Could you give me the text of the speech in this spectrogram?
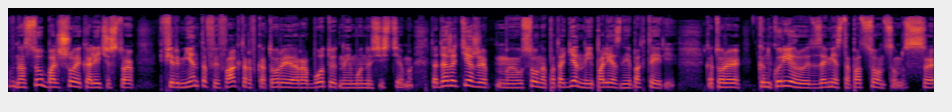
В носу большое количество ферментов и факторов, которые работают на иммунную систему. Да даже те же условно патогенные и полезные бактерии, которые конкурируют за место под солнцем с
